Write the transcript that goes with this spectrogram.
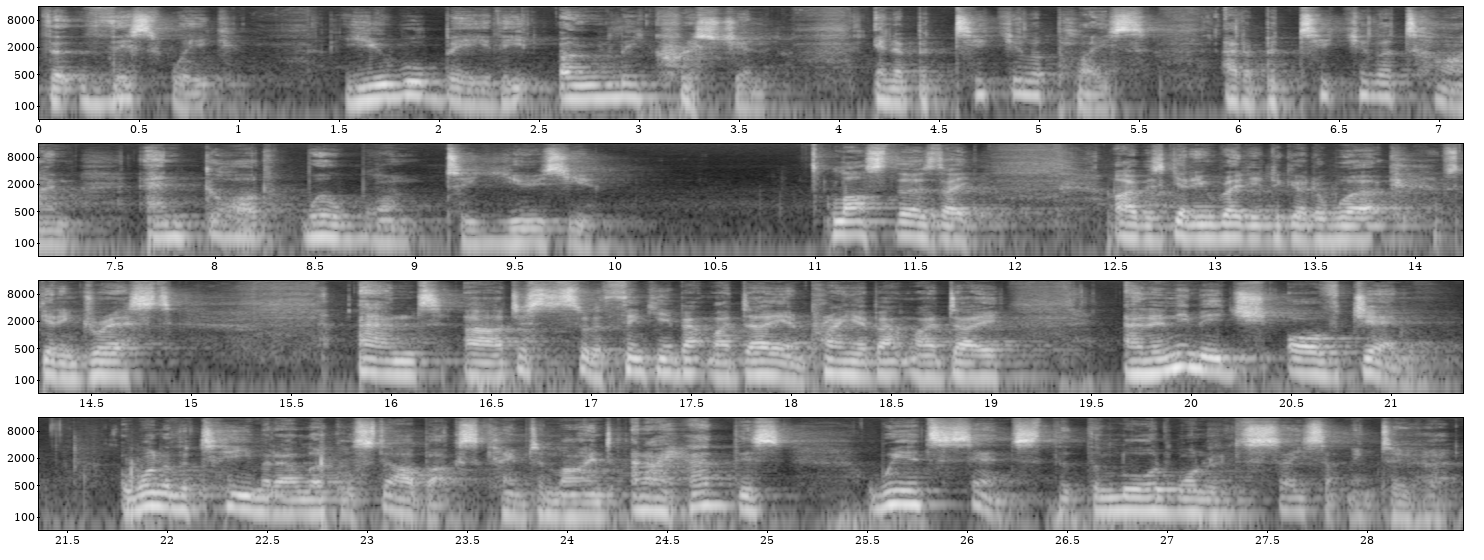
that this week you will be the only Christian in a particular place at a particular time, and God will want to use you. Last Thursday, I was getting ready to go to work, I was getting dressed, and uh, just sort of thinking about my day and praying about my day and an image of Jen, one of the team at our local Starbucks, came to mind, and I had this weird sense that the Lord wanted to say something to her.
